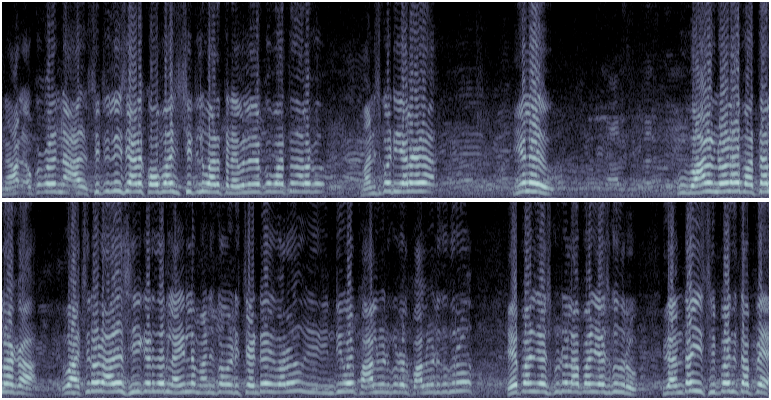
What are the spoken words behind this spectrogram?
నా- ఒక్కొక్కరు నా- సిటీలు తీసి ఆడ కోపాసి సిటీలు పడతారు. ఎవరైనా ఎక్కువ పడుతుంది వాళ్ళకు మనిషి కొట్టి ఇవ్వాలి కదా. ఇవ్వలేదు నువ్వు వారం రోజులు బత్తాలు రాక. నువ్వు వచ్చినప్పుడు అదే సీక్రెట్ దగ్గర లైన్లో మనిషి ఒకటి ఇచ్చంటే ఎవరు? ఇంటికి పోయి పాలు పెట్టుకుంటారు పాలు పెట్టుకుందరు ఏ పని చేసుకుంటారు ఆ పని చేసుకుందరు. ఇదంతా ఈ సిబ్బంది తప్పే.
